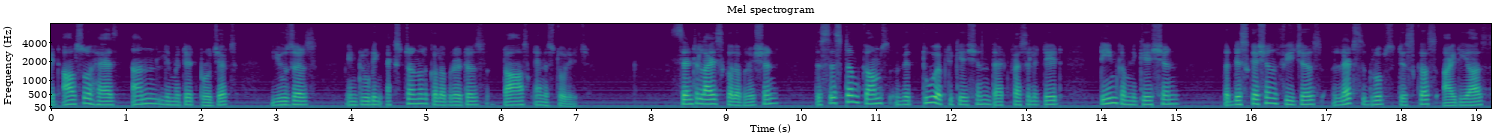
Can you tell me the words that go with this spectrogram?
It also has unlimited projects, users including external collaborators, tasks and storage. Centralized collaboration. The system comes with two applications that facilitate team communication the discussion features lets groups discuss ideas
